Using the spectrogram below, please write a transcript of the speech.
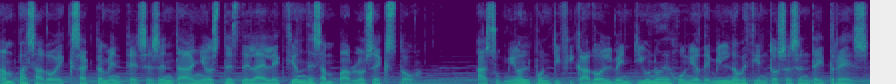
Han pasado exactamente 60 años desde la elección de San Pablo VI asumió el pontificado el 21 de junio de 1963.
